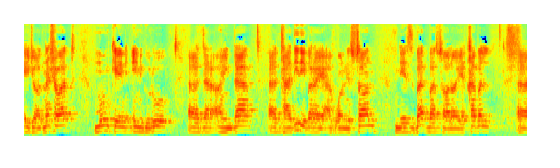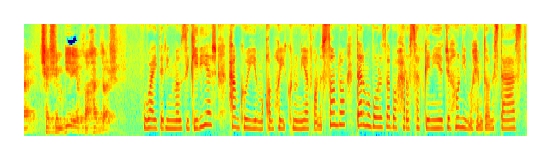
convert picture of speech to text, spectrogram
ایجاد نشود ممکن این گروه در آینده تعدیدی برای افغانستان نسبت به سالهای قبل چشمگیری خواهد داشت وی در این موضوعگیریش همکاری مقام های کنونی افغانستان را در مبارزه با حراس افغانی جهانی مهم دانسته است.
